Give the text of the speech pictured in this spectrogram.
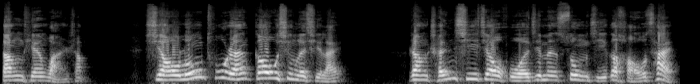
当天晚上，小龙突然高兴了起来，让陈七叫伙计们送几个好菜，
